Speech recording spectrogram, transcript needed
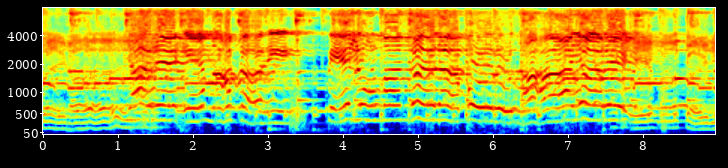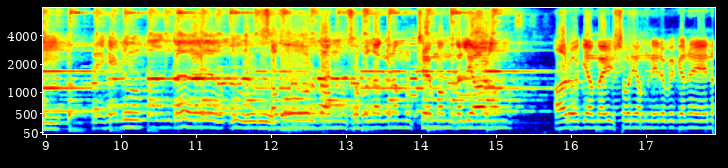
ફરાય ત્યારે એમાં કરી પેલું મંગળ પૂરું થાય રે. એમ કરી પહેલું મંગળ પૂરું સમોર્ધમ શુભલગ્નમ ક્ષેમમ કલ્યાણમ. આરોગ્યમ ઐશ્વર્યમ નિર્વિઘ્નેન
